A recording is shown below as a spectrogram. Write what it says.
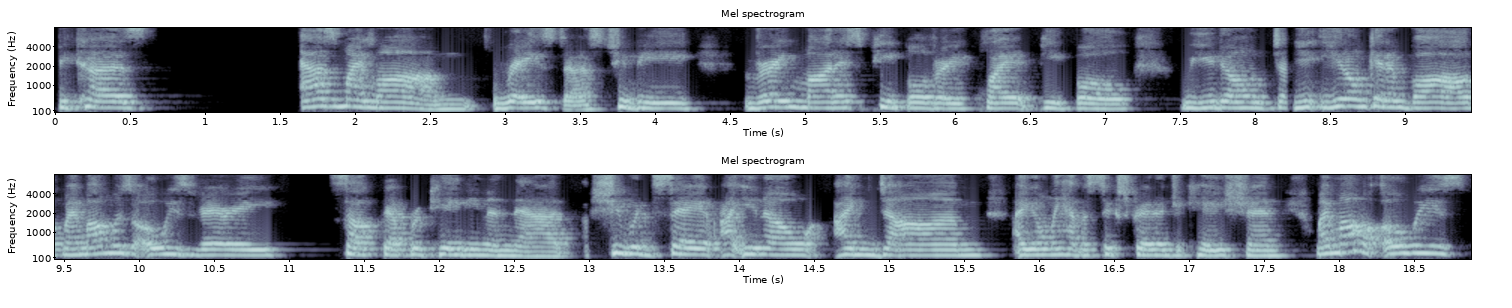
because as my mom raised us to be very modest people, very quiet people, you don't, you, you don't get involved. My mom was always very self-deprecating in that she would say, you know, I'm dumb. I only have a sixth grade education. My mom always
